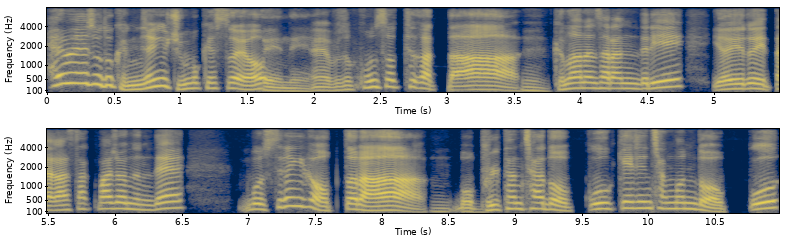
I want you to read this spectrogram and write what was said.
해외에서도 굉장히 주목했어요. 네네. 예, 무슨 콘서트 같다. 네. 그 많은 사람들이 여의도에 있다가 싹 빠졌는데 뭐 쓰레기가 없더라. 음, 뭐 음. 불탄 차도 없고 깨진 창문도 없고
